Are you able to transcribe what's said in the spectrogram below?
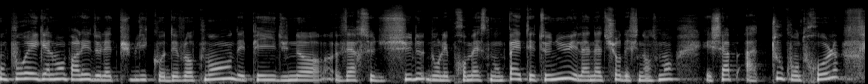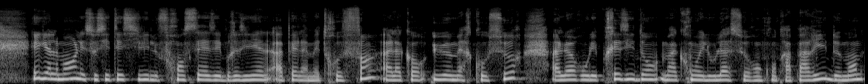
On pourrait également parler de l'aide publique au développement, des pays du Nord vers ceux du Sud, dont les promesses n'ont pas été tenues et la nature des financements échappe à tout contrôle. Également, les sociétés civiles françaises et brésiliennes appellent à mettre fin à l'accord UE-Mercosur, à l'heure où les présidents Macron et Lula se rencontrent à Paris, demandent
